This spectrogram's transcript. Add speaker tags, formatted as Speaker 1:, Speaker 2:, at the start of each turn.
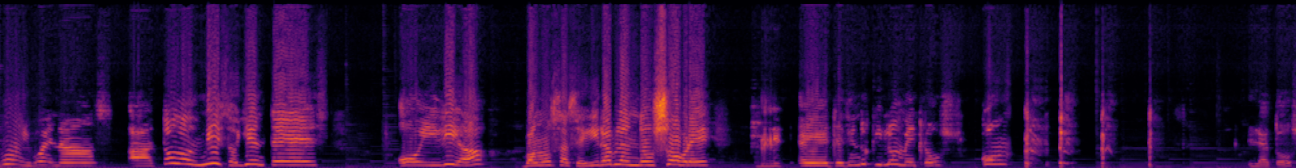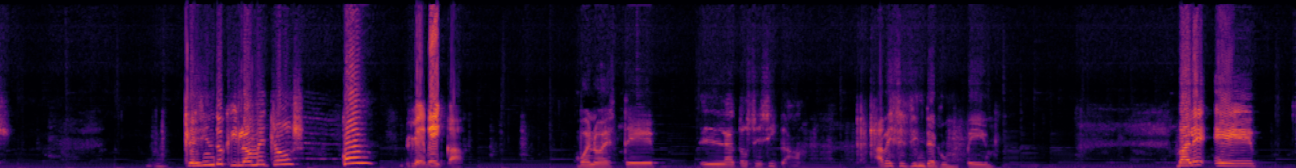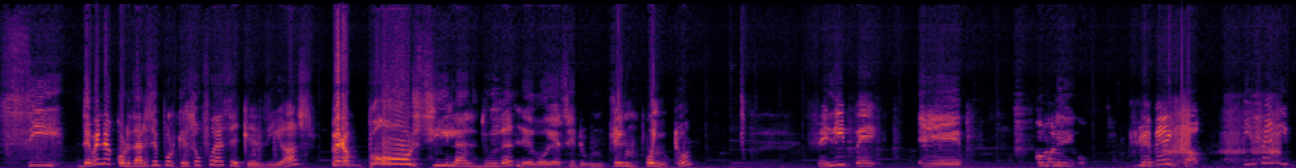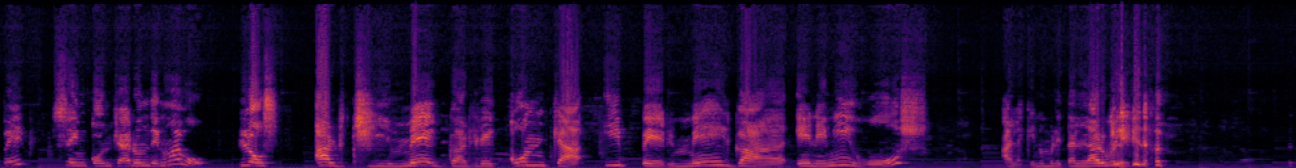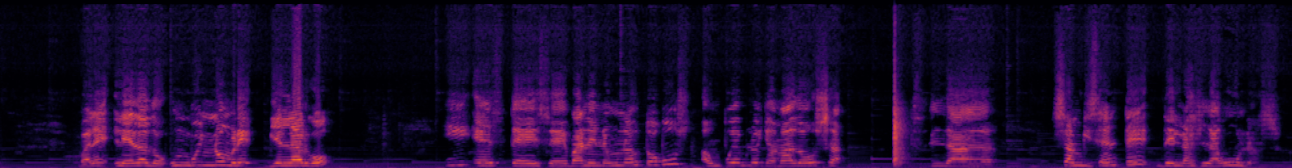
Speaker 1: Muy buenas a todos mis oyentes. Hoy día vamos a seguir hablando sobre eh, 300 kilómetros con la tos. 300 kilómetros con Rebeca. Bueno, este, la tosecita. A veces interrumpe. Vale, eh, sí, deben acordarse porque eso fue hace tres días. Pero por si las dudas, le voy a hacer un reencuentro. Felipe, eh, ¿cómo le digo? Rebeca y Felipe se encontraron de nuevo. Los archimega recontra hiper mega enemigos. A la que nombre tan largo le he dado. ¿Vale? Le he dado un buen nombre, bien largo. Y este se van en un autobús a un pueblo llamado la San Vicente de las Lagunas.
